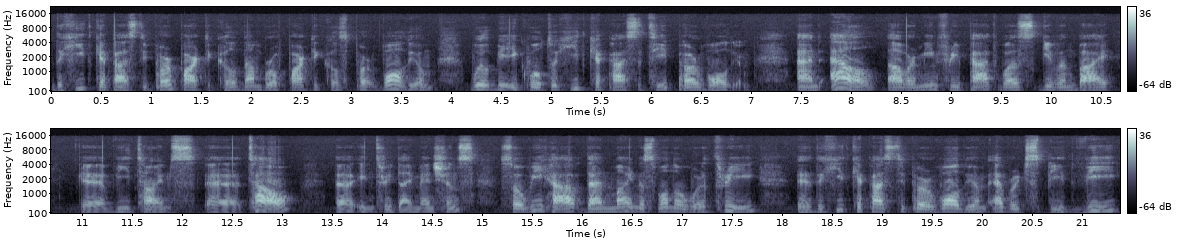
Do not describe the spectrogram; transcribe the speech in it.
the heat capacity per particle, number of particles per volume, will be equal to heat capacity per volume. And L, our mean free path, was given by uh, v times uh, tau uh, in three dimensions. So we have then minus 1 over 3 the heat capacity per volume average speed v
